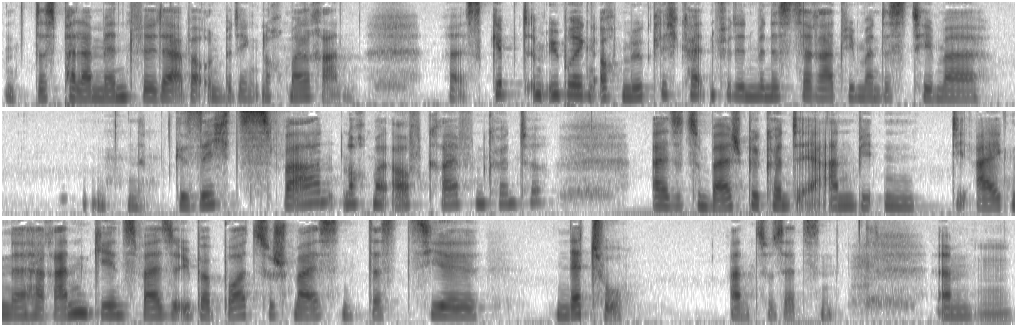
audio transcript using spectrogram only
Und das Parlament will da aber unbedingt noch mal ran. Es gibt im Übrigen auch Möglichkeiten für den Ministerrat, wie man das Thema Gesichtswahn noch mal aufgreifen könnte. Also zum Beispiel könnte er anbieten, die eigene Herangehensweise über Bord zu schmeißen, das Ziel netto anzusetzen. Ähm, mhm.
